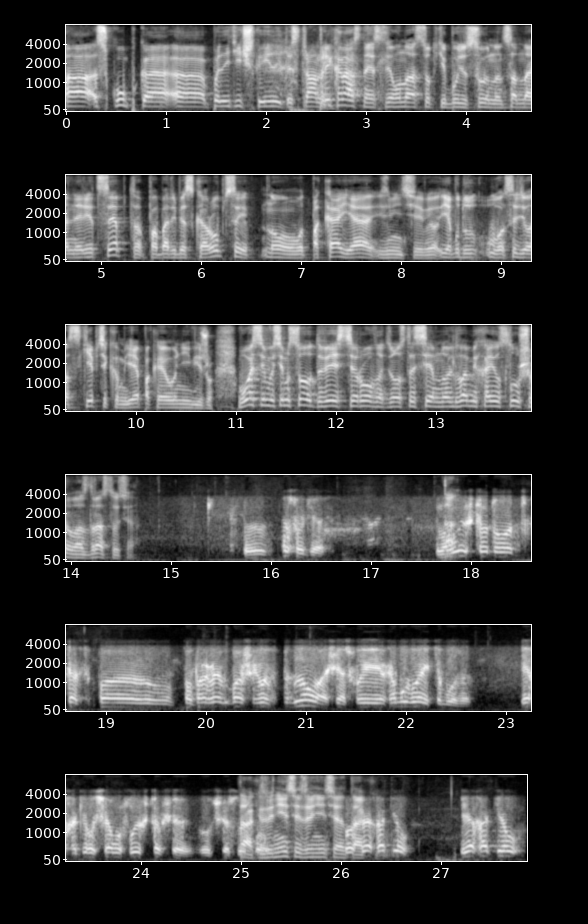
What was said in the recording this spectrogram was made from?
э, скупка э, политической элиты страны. Прекрасно, если у нас все-таки будет свой национальный рецепт по борьбе с коррупцией. Но вот пока я, извините, я буду среди вас скептиком, я пока его не вижу. 8 800 200 ровно 9702. Михаил, слушаю вас. Здравствуйте. Здравствуйте. Ну, да. вы что-то вот как-то по, по программе вашего выходного, а сейчас вы кому говорить-то буду? Я хотел себя услышать вообще, вот честно. Так, извините, извините. Просто так. я хотел, я хотел,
